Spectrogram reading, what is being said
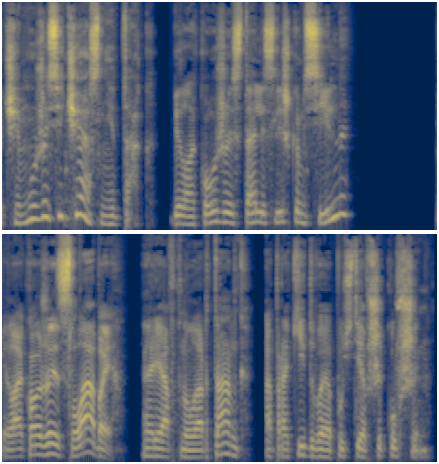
«Почему же сейчас не так? Белокожие стали слишком сильны?» «Белокожие слабы!» — рявкнул Артанг, опрокидывая опустевший кувшин.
